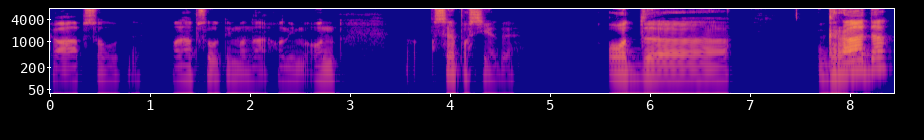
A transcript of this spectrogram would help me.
kao apsolutne. On je apsolutni monarh. On, ima- on sve posjeduje. Od e, grada,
